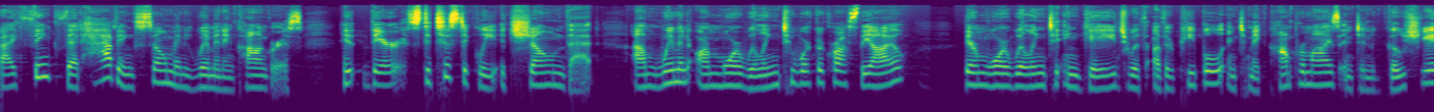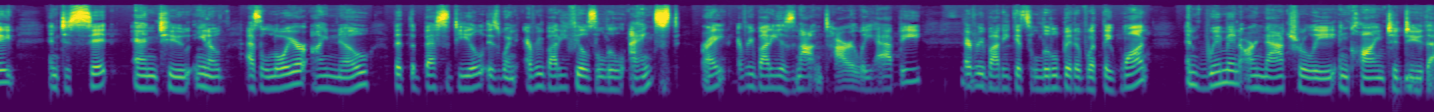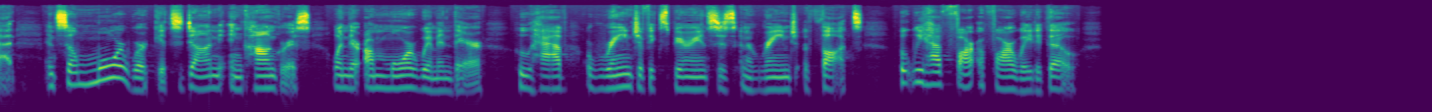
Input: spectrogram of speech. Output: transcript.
I think that having so many women in Congress, there statistically, it's shown that um, women are more willing to work across the aisle. They're more willing to engage with other people and to make compromise and to negotiate and to sit and to, you know, as a lawyer, I know that the best deal is when everybody feels a little angst, right? Everybody is not entirely happy. Everybody gets a little bit of what they want. And women are naturally inclined to do that. And so more work gets done in Congress when there are more women there who have a range of experiences and a range of thoughts. But we have far a far way to go.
